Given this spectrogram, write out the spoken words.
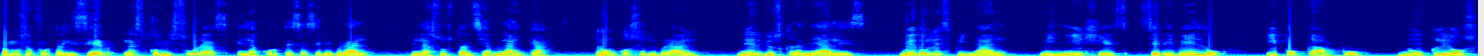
Vamos a fortalecer las comisuras en la corteza cerebral, en la sustancia blanca, tronco cerebral, nervios craneales, médula espinal, meninges, cerebelo, hipocampo, núcleos,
